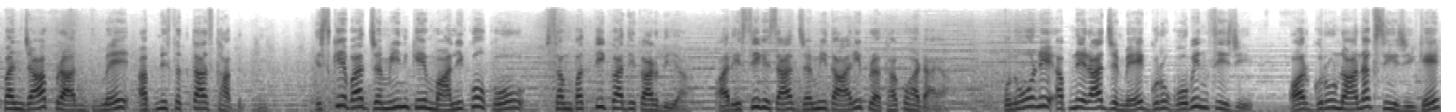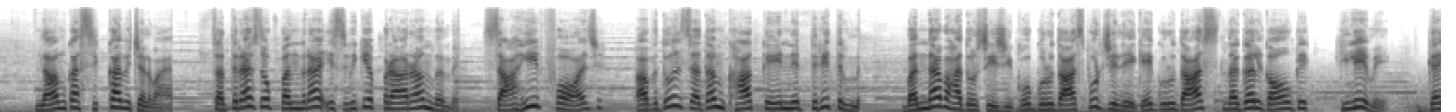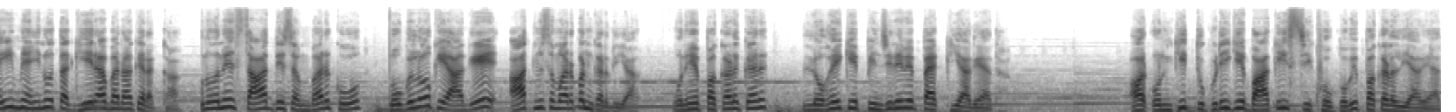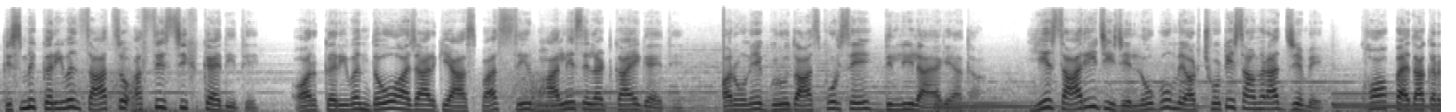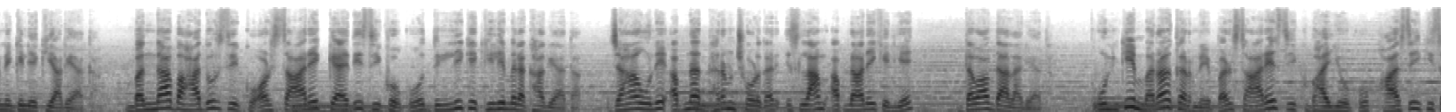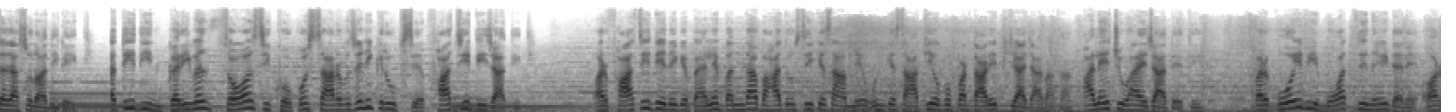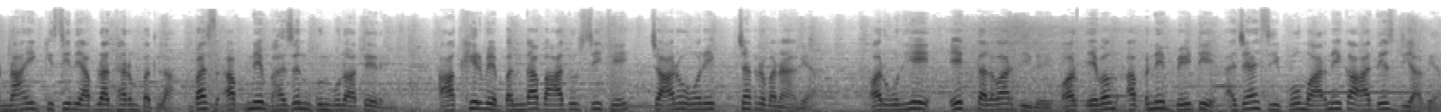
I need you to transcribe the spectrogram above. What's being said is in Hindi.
पंजाब प्रांत में अपनी सत्ता स्थापित की। इसके बाद ज़मीन के मालिकों को संपत्ति का अधिकार दिया और इसी के साथ जमींदारी प्रथा को हटाया। उन्होंने अपने राज्य में गुरु गोविंद सिंह जी और गुरु नानक सिंह जी के नाम का सिक्का भी चलवाया। 1715 ईस्वी के प्रारंभ में शाही फौज अब्दुल सदम खां के नेतृत्व में बंदा बहादुर सिंह जी को गुरुदासपुर ज़िले के गुरुदास नगल गाँव के किले में कई महीनों तक घेरा बना के रखा। उन्होंने 7 दिसंबर को मुगलों के आगे आत्मसमर्पण कर दिया। उन्हें पकड़कर लोहे के पिंजरे में पैक किया गया था। और उनकी टुकड़ी के बाकी सिखों को भी पकड़ लिया गया जिसमें करीबन 780 सिख कैदी थे और करीबन 2000 के आसपास सिर भाले से लटकाए गए थे और उन्हें गुरुदासपुर से दिल्ली लाया गया था। ये सारी चीज़ें लोगों में और छोटे साम्राज्य में खौफ पैदा करने के लिए किया गया था। बंदा बहादुर को और सारे कैदी सिखों को दिल्ली के किले में रखा गया था, जहाँ उन्हें अपना धर्म छोड़कर इस्लाम अपनाने के लिए दबाव डाला गया था। उनके मना करने पर सारे सिख भाइयों को फांसी की सजा सुना दी गई थी। प्रतिदिन करीबन सौ सिखों को सार्वजनिक रूप से फांसी दी जाती थी और फांसी देने के पहले बंदा बहादुर सिंह के सामने उनके साथियों को प्रताड़ित किया जाता था। आले चुहाए जाते थे। पर कोई भी मौत से नहीं डरे और ना ही किसी ने अपना धर्म बदला। बस अपने भजन गुनगुनाते रहे। आखिर में बंदा बहादुर सिंह के चारों ओर एक चक्र बनाया गया और उन्हें एक तलवार दी गई और एवं अपने बेटे अजय सिंह को मारने का आदेश दिया गया,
